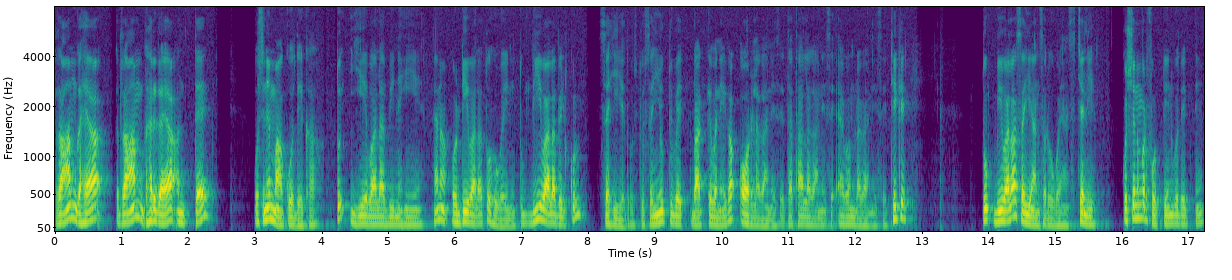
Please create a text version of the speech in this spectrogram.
राम गया, राम घर गया अंत उसने माँ को देखा तो ये वाला भी नहीं है है ना, और डी वाला तो होगा ही नहीं तो बी वाला बिल्कुल सही है दोस्तों, संयुक्त वाक्य बनेगा और लगाने से, तथा लगाने से, एवं लगाने से, ठीक है। तो बी वाला सही आंसर होगा यहाँ से। चलिए क्वेश्चन नंबर फोर्टीन को देखते हैं।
